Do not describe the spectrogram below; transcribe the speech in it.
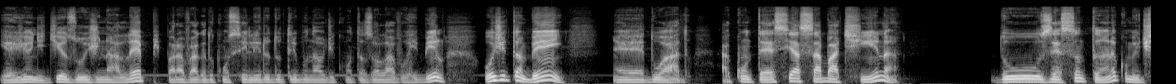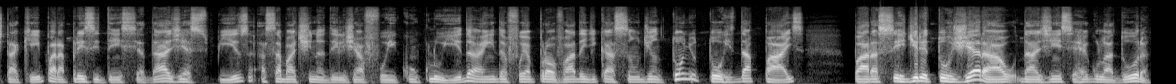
e Regiane Dias hoje na LEP para a vaga do conselheiro do Tribunal de Contas Olavo Rebelo. Hoje também, é, Eduardo, acontece a sabatina do Zé Santana, como eu destaquei, para a presidência da GESPISA. A sabatina dele já foi concluída, ainda foi aprovada a indicação de Antônio Torres da Paz para ser diretor-geral da agência reguladora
